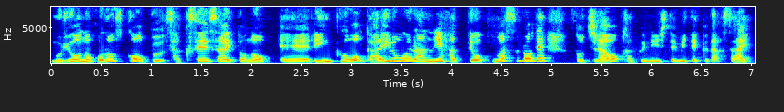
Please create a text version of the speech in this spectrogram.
無料のホロスコープ作成サイトの、えーリンクを概要欄に貼っておきますので、そちらを確認してみてください。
